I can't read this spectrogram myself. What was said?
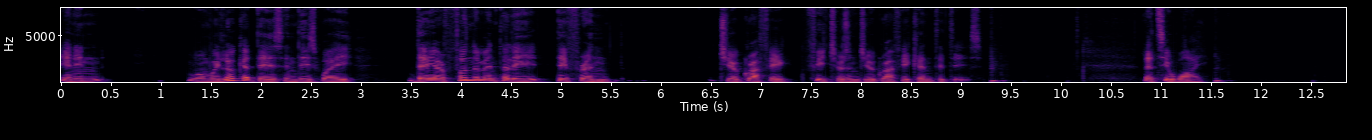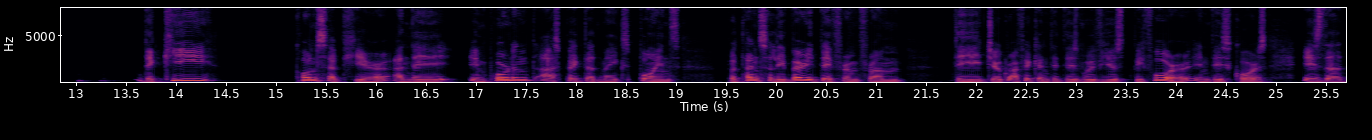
And in when we look at this in this way, they are fundamentally different geographic features and geographic entities. Let's see why. The key concept here and the important aspect that makes points potentially very different from the geographic entities we've used before in this course is that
